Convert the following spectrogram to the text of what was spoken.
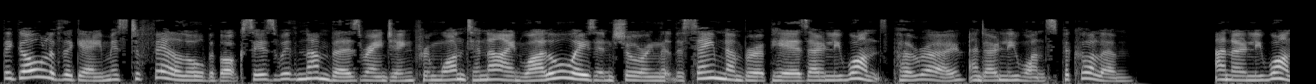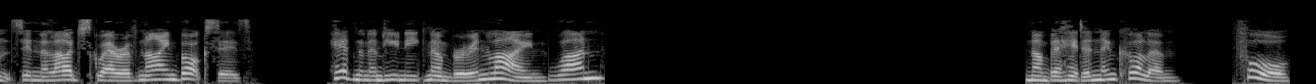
The goal of the game is to fill all the boxes with numbers ranging from 1 to 9 while always ensuring that the same number appears only once per row, and only once per column, and only once in the large square of 9 boxes. Hidden and unique number in line 1 Number hidden in column 4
